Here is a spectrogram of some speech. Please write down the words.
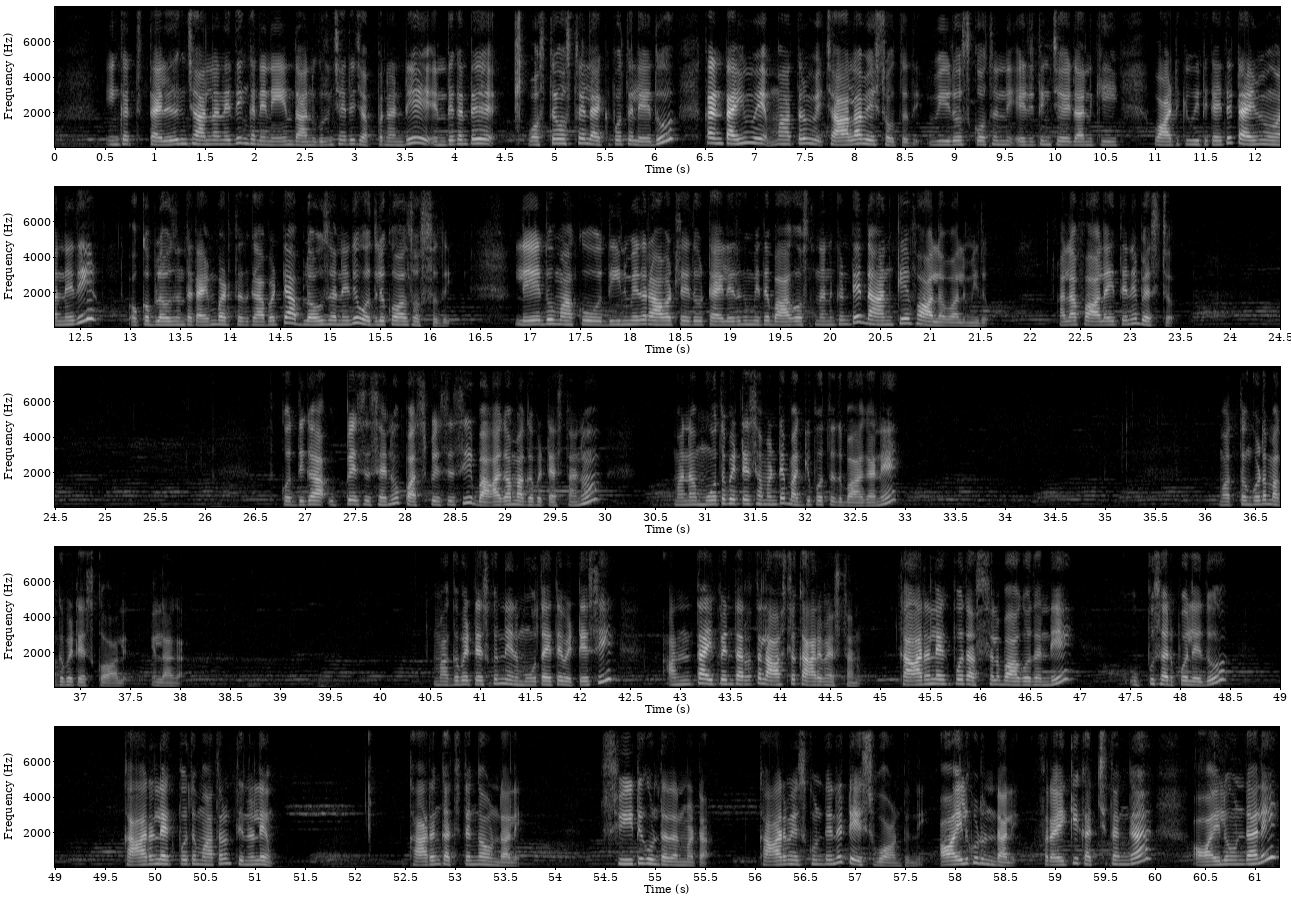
ఇంకా టైలరింగ్ ఛానల్ అనేది ఇంకా నేను ఏం దాని గురించి అయితే చెప్పనండి. ఎందుకంటే వస్తే వస్తే లేకపోతే లేదు. కానీ టైం వే- మాత్రం చాలా వేస్ట్ అవుతుంది. వీడియోస్ కోసం ఎడిటింగ్ చేయడానికి వాటికి వీటికి అయితే టైం అనేది ఒక బ్లౌజ్ అంత టైం పడుతుంది కాబట్టి ఆ బ్లౌజ్ అనేది వదులుకోవాల్సి వస్తుంది. లేదు మాకు దీని మీద రావట్లేదు టైలరింగ్ మీద బాగా వస్తుంది అనుకుంటే దానికే ఫాలో అవ్వాలి మీరు. అలా ఫాలో అయితేనే బెస్ట్. కొద్దిగా ఉప్పు వేసేసాను పసుపు వేసేసి బాగా మగ్గబెట్టేస్తాను. మనం మూత పెట్టేసామంటే మగ్గిపోతుంది బాగానే. మొత్తం కూడా మగ్గబెట్టేసుకోవాలి ఇలాగా. మగ్గబెట్టేసుకుని నేను మూత అయితే పెట్టేసి అంతా అయిపోయిన తర్వాత లాస్ట్లో కారం వేస్తాను. కారం లేకపోతే అస్సలు బాగోదండి. ఉప్పు సరిపోలేదు. కారం లేకపోతే మాత్రం తినలేం. కారం ఖచ్చితంగా ఉండాలి. స్వీట్గా ఉంటుంది అనమాట కారం వేసుకుంటేనే టేస్ట్ బాగుంటుంది. ఆయిల్ కూడా ఉండాలి. ఫ్రైకి ఖచ్చితంగా ఆయిల్ ఉండాలి.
